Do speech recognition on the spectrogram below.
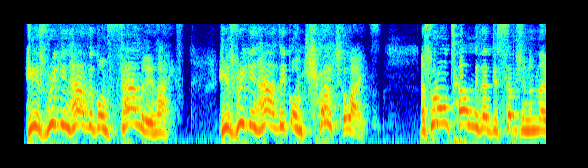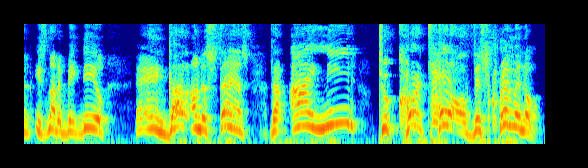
He is wreaking havoc on family life. He's wreaking havoc on church life. And so don't tell me that deception is not a big deal. And God understands that I need to curtail this criminal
